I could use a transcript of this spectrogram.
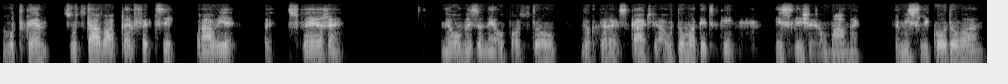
Smutkem zůstává perfekci právě ve sféře neomezeného prostoru, do které skáče automaticky, jestliže ho máme v mysli kódován.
